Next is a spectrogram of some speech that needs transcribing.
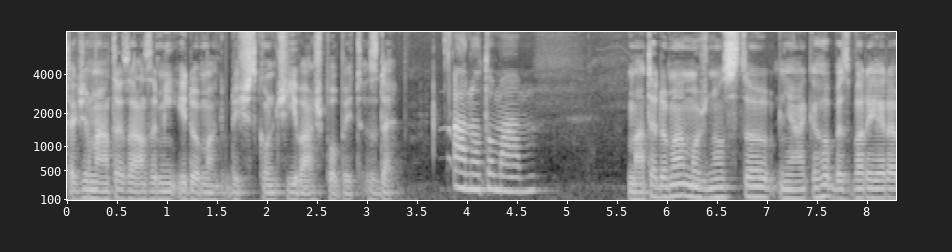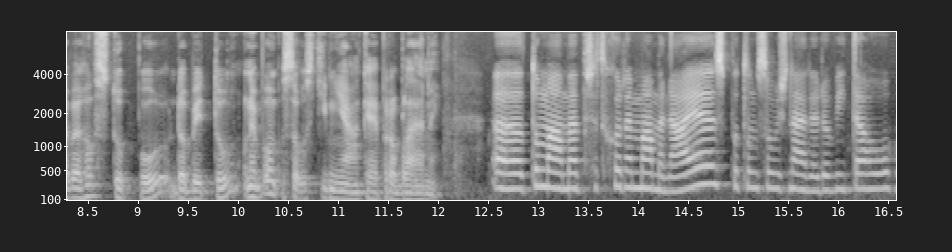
Takže máte zázemí i doma, když skončí váš pobyt zde? Ano, to mám. Máte doma možnost nějakého bezbariérového vstupu do bytu, nebo jsou s tím nějaké problémy? E, to máme, před chodem máme nájezd, potom se už najde do výtahu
